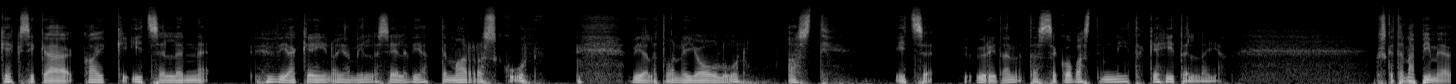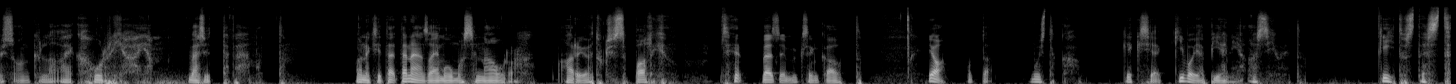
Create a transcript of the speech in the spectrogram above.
keksikää kaikki itsellenne hyviä keinoja, millä selviätte marraskuun vielä tuonne jouluun asti. Itse yritän tässä kovasti niitä kehitellä. Ja, koska tämä pimeys on kyllä aika hurjaa ja väsyttävää, mutta onneksi t- tänään sai muun muassa nauraa harjoituksissa paljon sen väsymyksen kautta. Joo, mutta muistakaa keksiä kivoja pieniä asioita. Kiitos tästä.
